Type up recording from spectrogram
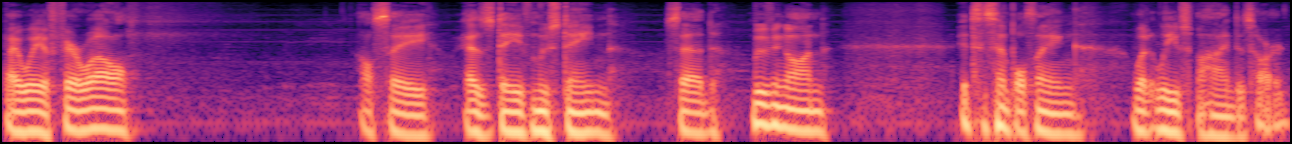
by way of farewell, I'll say, as Dave Mustaine said, moving on, it's a simple thing. What it leaves behind is hard.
